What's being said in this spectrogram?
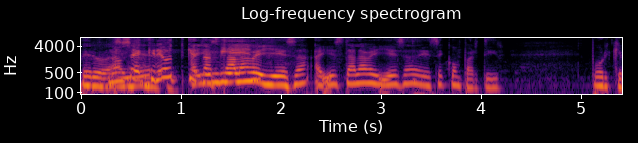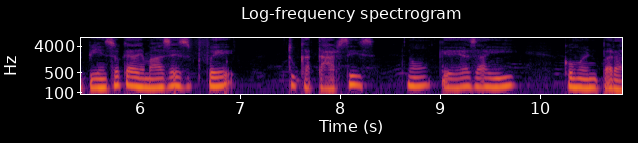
pero no sé, creo que ahí también está la belleza, ahí está la belleza de ese compartir. Porque pienso que además es fue tu catarsis, ¿no? Que dejas ahí como en para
